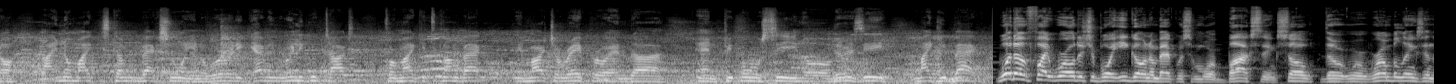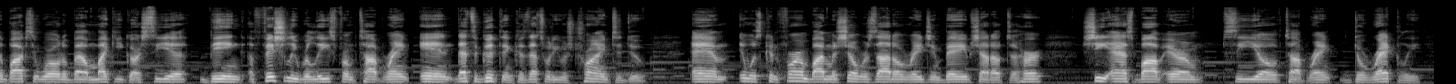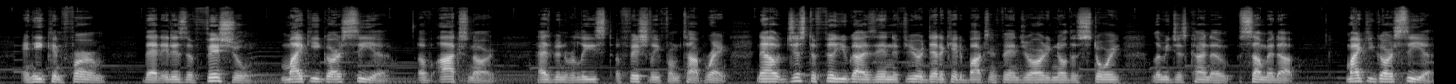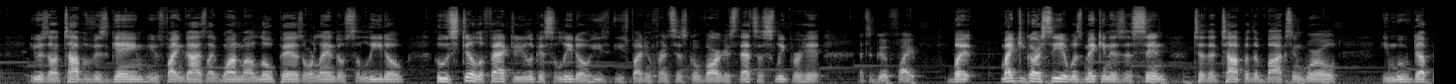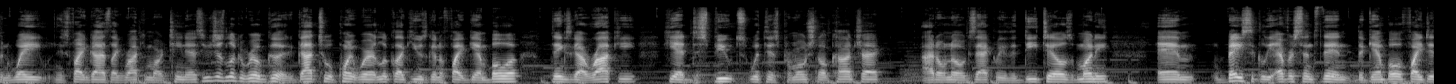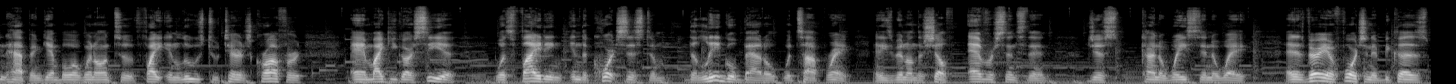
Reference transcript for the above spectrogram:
know, I know Mikey's coming back soon. You know, we're already having really good talks for Mikey to come back in March or April, and uh, and people will see. You know, they're gonna see Mikey back. What up, Fight World? It's your boy Ego, and I'm back with some more boxing. So there were rumblings in the boxing world about Mikey Garcia being officially released from Top Rank, and that's a good thing because that's what he was trying to do. And it was confirmed by Michelle Rosado, Raging Babe. Shout out to her. She asked Bob Arum, CEO of Top Rank, directly, and he confirmed that it is official. Mikey Garcia of Oxnard has been released officially from Top Rank. Now, just to fill you guys in, if you're a dedicated boxing fan, you already know this story. Let me just kind of sum it up. Mikey Garcia, he was on top of his game. He was fighting guys like Juanma Lopez, Orlando Salido, who's still a factor. You look at Salido, he's, he's fighting Francisco Vargas. That's a sleeper hit. That's a good fight. But Mikey Garcia was making his ascent to the top of the boxing world. He moved up in weight. He's fighting guys like Rocky Martinez. He was just looking real good. Got to a point where it looked like he was going to fight Gamboa. Things got rocky. He had disputes with his promotional contract. I don't know exactly the details, money. And basically, ever since then, the Gamboa fight didn't happen. Gamboa went on to fight and lose to Terence Crawford. And Mikey Garcia was fighting in the court system, the legal battle with Top Rank. And he's been on the shelf ever since then just kind of wasting away. And it's very unfortunate because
